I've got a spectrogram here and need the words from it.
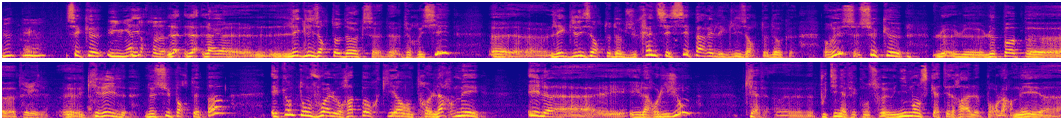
Hum. C'est que l'Église orthodoxe de, Russie, euh, l'Église orthodoxe d'Ukraine s'est séparée de l'Église orthodoxe russe, ce que le, le, pope euh, Kirill ne supporte pas. Et quand on voit le rapport qu'il y a entre l'armée et la, et la religion. Qui a, euh, Poutine a fait construire une immense cathédrale pour l'armée, euh,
